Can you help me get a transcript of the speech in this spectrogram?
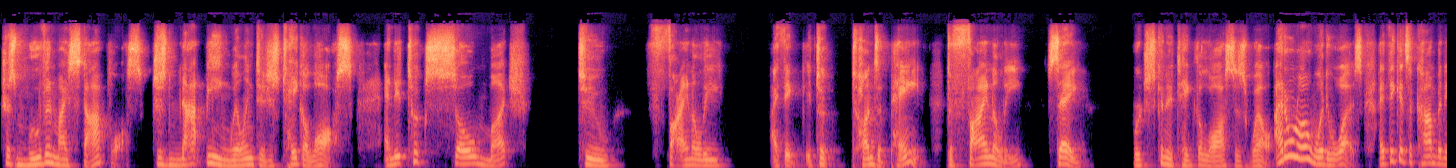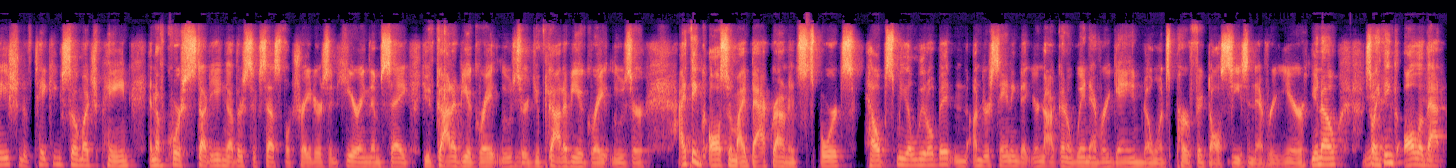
just moving my stop loss, just not being willing to just take a loss. And it took so much to finally, I think it took tons of pain to finally say, we're just going to take the loss as well. I don't know what it was. I think it's a combination of taking so much pain and, of course, studying other successful traders and hearing them say, you've got to be a great loser. You've got to be a great loser. I think also my background in sports helps me a little bit in understanding that you're not going to win every game. No one's perfect all season, every year, you know? So yeah. I think all of that,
